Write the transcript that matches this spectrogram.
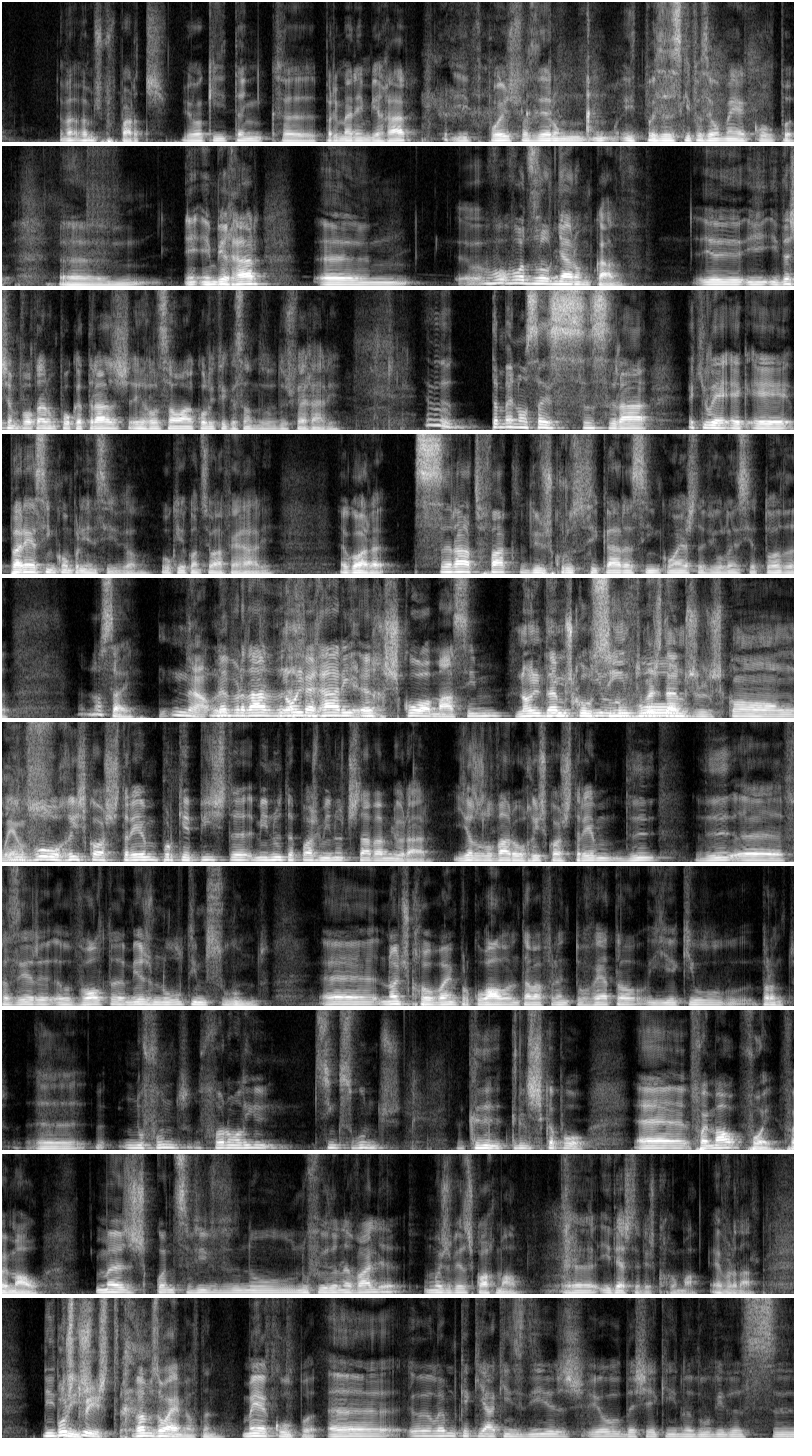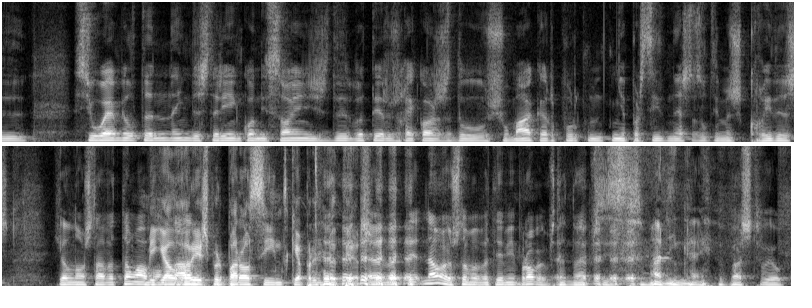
vamos por partes. Eu aqui tenho que eh, primeiro embirrar e depois fazer um, um- e depois a seguir fazer uma meia-culpa. Hum, em- embirrar, hum, vou, vou desalinhar um bocado e, e- e deixa-me voltar um pouco atrás em relação à qualificação do- dos Ferrari. Eu também não sei se será. Aquilo é, é- é- parece incompreensível o que aconteceu à Ferrari. Agora, será de facto de os crucificar assim com esta violência toda? Não sei. Não, Na verdade, não a lhe- Ferrari é, arriscou ao máximo. Não lhe damos com o cinto, levou- mas damos-lhes com um lenço. Levou o risco ao extremo porque a pista, minuto após minuto, estava a melhorar. E eles levaram o risco ao extremo de, de eh, fazer a volta mesmo no último segundo. Eh, não lhes correu bem porque o Alan estava à frente do Vettel e aquilo, pronto. Eh, no fundo, foram ali 5 segundos que, que lhes escapou. Eh, foi mau? Foi, foi mau. Mas quando se vive no, no fio da navalha, umas vezes corre mal. Eh, e desta vez correu mal, é verdade. Dito Posto isto. vamos ao Hamilton. Meia culpa. Eu lembro que aqui há 15 dias eu deixei aqui na dúvida se, se o Hamilton ainda estaria em condições de bater os recordes do Schumacher, porque me tinha parecido nestas últimas corridas que ele não estava tão à Miguel vontade Rorias prepara o cinto que é para lhe bater. Não, eu estou-me a bater a mim próprio, portanto não é preciso mais ninguém, basto eu.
